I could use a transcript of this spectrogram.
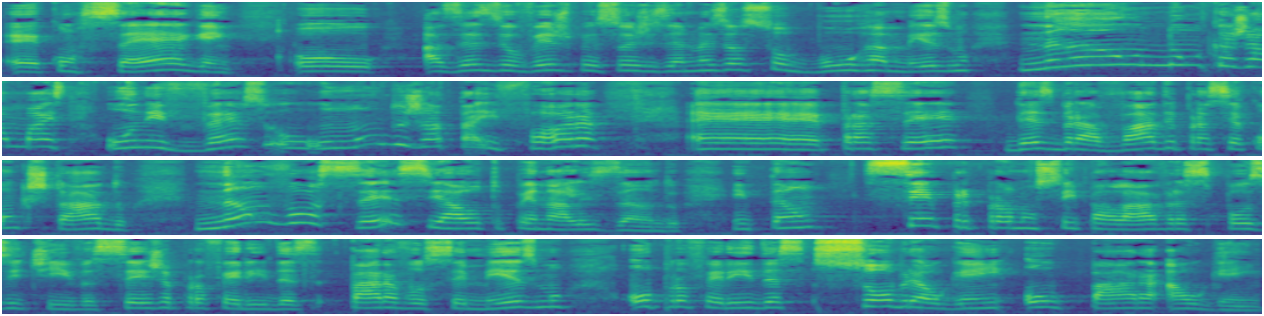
é, conseguem, ou às vezes eu vejo pessoas dizendo, mas eu sou burra mesmo. Não, nunca, jamais. O universo, o mundo já está aí fora é, para ser desbravado e para ser conquistado. Não você se autopenalizando. Então, sempre pronuncie palavras positivas, seja proferidas para você mesmo ou proferidas sobre alguém ou para alguém.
